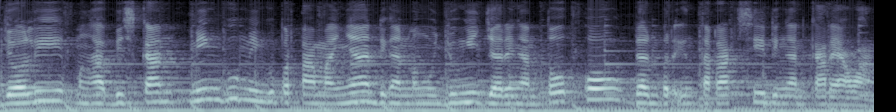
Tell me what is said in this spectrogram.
Jolly menghabiskan minggu-minggu pertamanya dengan mengunjungi jaringan toko dan berinteraksi dengan karyawan.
